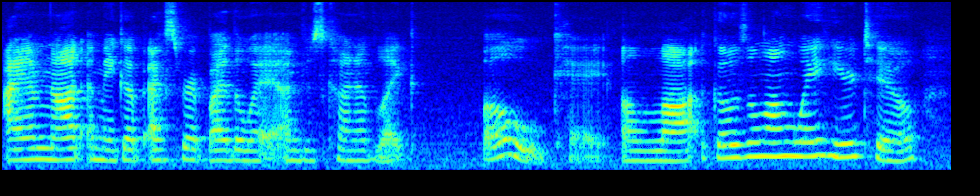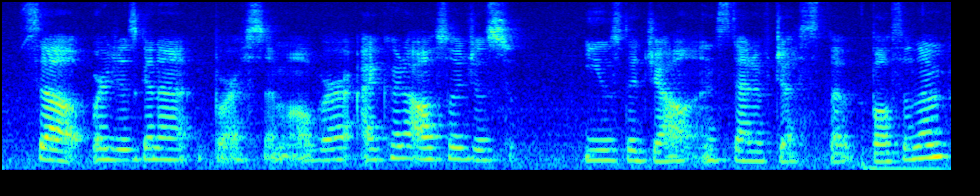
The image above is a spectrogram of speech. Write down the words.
I am not a makeup expert by the way. I'm just kind of like, okay, a lot goes a long way here too. So we're just going to brush them over. I could also just use the gel instead of just the both of them.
